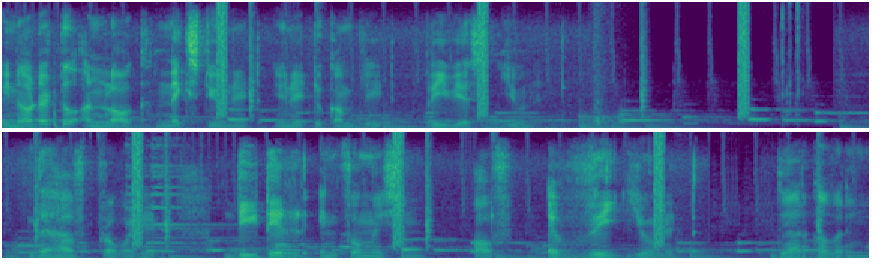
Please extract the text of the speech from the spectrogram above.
In order to unlock next unit, you need to complete previous unit. They have provided detailed information of every unit. They are covering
